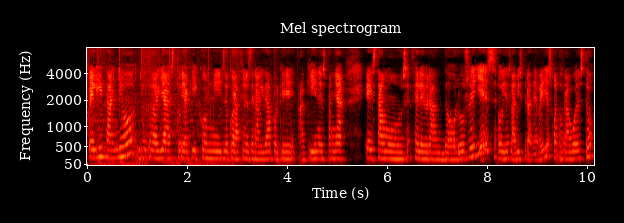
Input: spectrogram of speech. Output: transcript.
feliz año. Yo todavía estoy aquí con mis decoraciones de Navidad porque aquí en España estamos celebrando los Reyes. Hoy es la víspera de Reyes cuando grabo esto.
